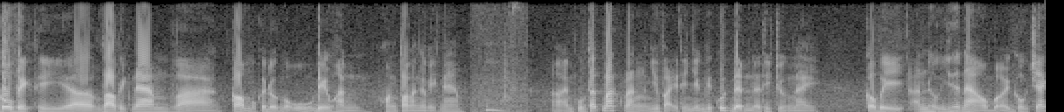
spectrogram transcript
Go Việt thì ờ, vào Việt Nam và có một cái đội ngũ điều hành hoàn toàn là người Việt Nam. Ừ. À, em cũng thắc mắc rằng như vậy thì những cái quyết định ở thị trường này có bị ảnh hưởng như thế nào bởi Gojek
